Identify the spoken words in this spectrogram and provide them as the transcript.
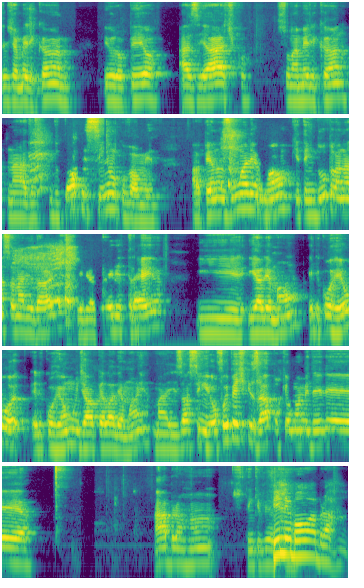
seja americano, europeu, asiático, sul-americano, nada. Do top 5, Valmir, apenas um alemão que tem dupla nacionalidade, ele é Eritreia e, e alemão. Ele correu, ele correu um mundial pela Alemanha, mas assim, eu fui pesquisar porque o nome dele é Abraham, tem que ver. Filemon Abraham.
